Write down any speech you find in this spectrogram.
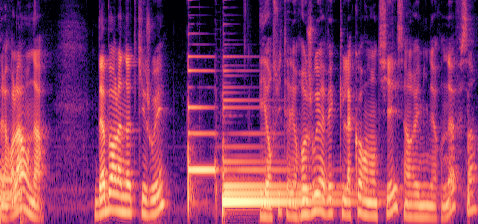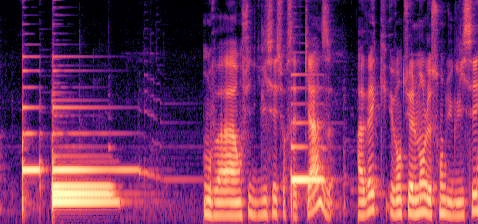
Alors là, on a d'abord la note qui est jouée, et ensuite elle est rejouée avec l'accord en entier, c'est un Ré mineur 9 ça. On va ensuite glisser sur cette case avec éventuellement le son du glisser.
